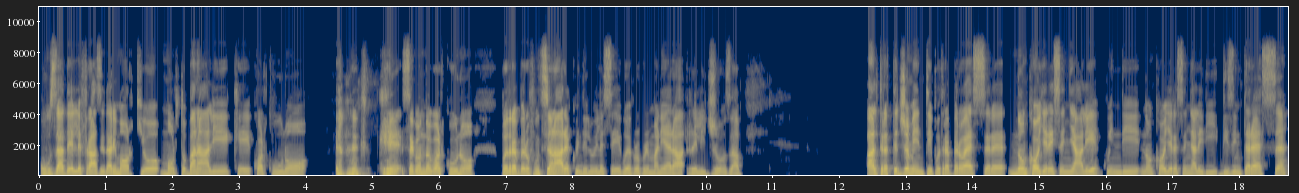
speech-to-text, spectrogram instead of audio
usa delle frasi da rimorchio molto banali che qualcuno, che secondo qualcuno potrebbero funzionare e quindi lui le segue proprio in maniera religiosa. Altri atteggiamenti potrebbero essere non cogliere i segnali, quindi non cogliere segnali di disinteresse,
